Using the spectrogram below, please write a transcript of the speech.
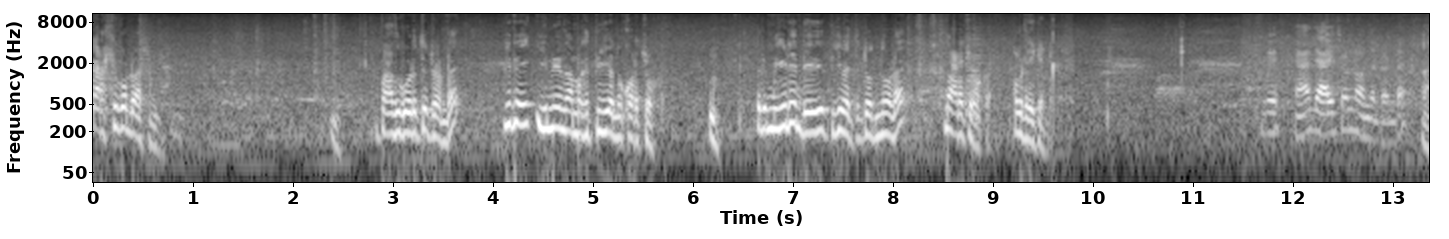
കറക്കിക്കൊണ്ട് വരണ്ട. അപ്പോൾ അത് കൊടുത്തിട്ടുണ്ട്. ഇത് ഇനി നമുക്ക് തീ ഒന്ന് കുറച്ച് വെക്കാം. ഒരു മീഡിയം തീ തീ വെച്ചിട്ട് ഒന്നുകൂടെ ഒന്ന് അടച്ചു വെക്കാം. അവിടെ ഇരിക്കട്ടെ. ഞാൻ വന്നിട്ടുണ്ട്. ആ.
